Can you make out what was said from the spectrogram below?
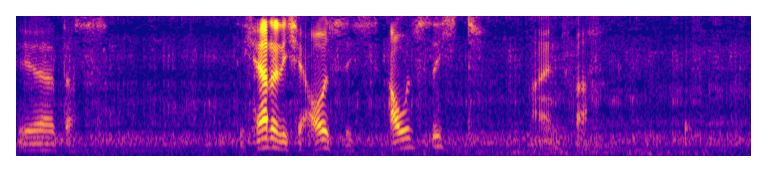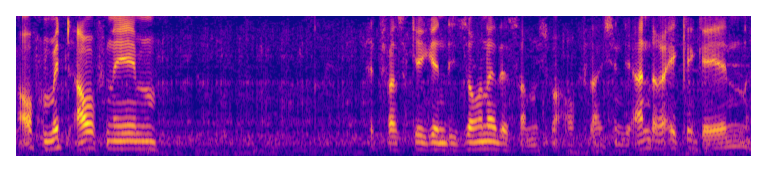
hier das, die herrliche Aussicht, Aussicht einfach auch mit aufnehmen etwas gegen die Sonne, deshalb müssen wir auch gleich in die andere Ecke gehen.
